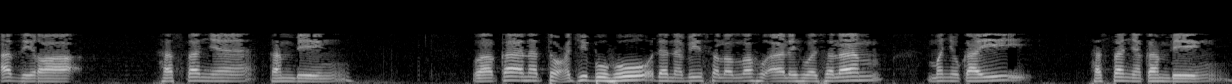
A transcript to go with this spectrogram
adzira hastanya kambing. Wa kana tu'jibuhu dan Nabi sallallahu alaihi wasallam menyukai hastanya kambing.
